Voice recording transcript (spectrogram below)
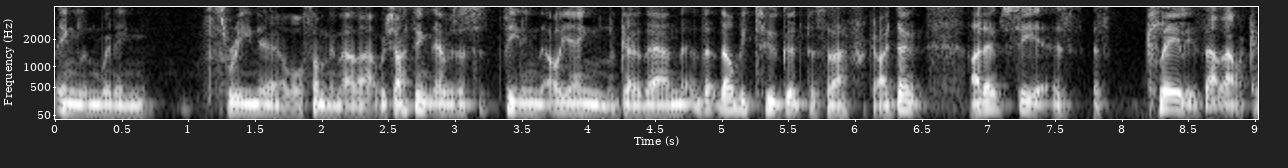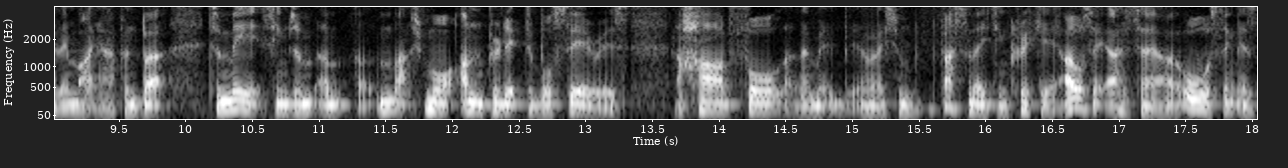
England winning three 0 or something like that. Which I think there was a feeling that oh yeah, England will go there and th- they'll be too good for South Africa. I don't, I don't see it as as clearly as that. That okay, they might happen, but to me it seems a, a, a much more unpredictable series. A hard fought, there may be some fascinating cricket. I also, I say, I always think there's.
